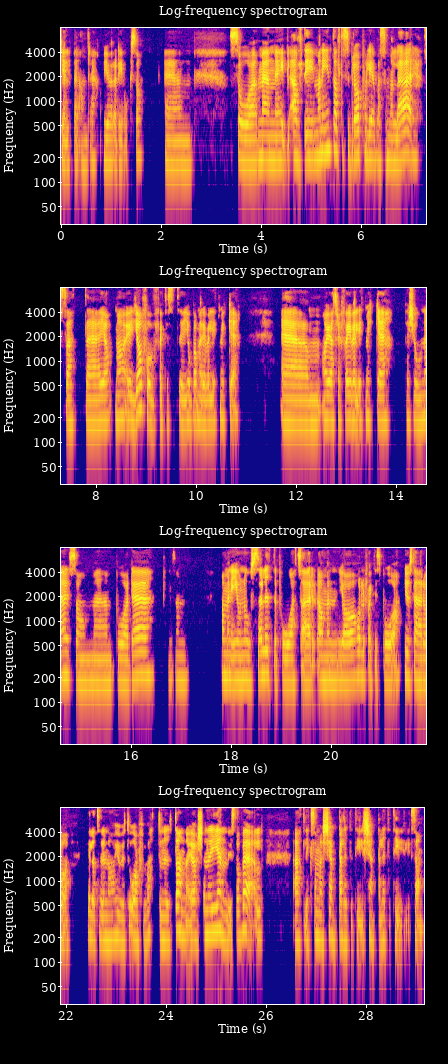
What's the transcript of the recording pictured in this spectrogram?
hjälper andra att göra det också. Ehm, så, men alltid, man är inte alltid så bra på att leva som man lär, så att eh, jag, man, jag får faktiskt jobba med det väldigt mycket. Ehm, och jag träffar ju väldigt mycket personer som eh, både liksom, ja, men är och nosar lite på att så här, ja, men jag håller faktiskt på just det här att hela tiden ha huvudet ovanför vattenytan. Jag känner igen det så väl. Att liksom man kämpar lite till, kämpar lite till liksom,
